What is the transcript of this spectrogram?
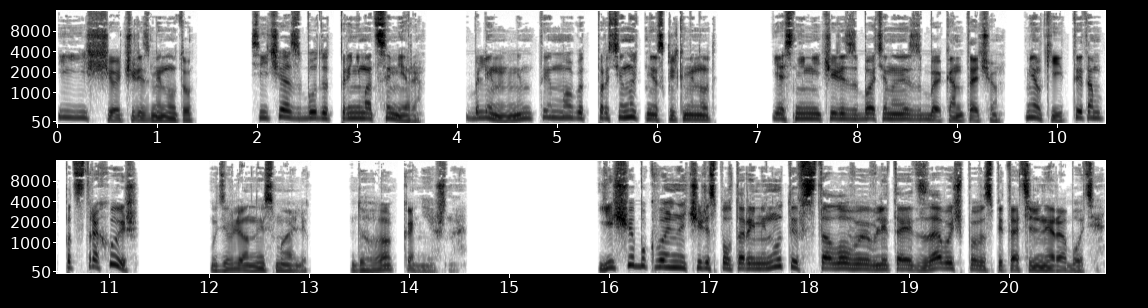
И еще через минуту. Сейчас будут приниматься меры. Блин, менты могут протянуть несколько минут. Я с ними через батину СБ контачу. Мелкий, ты там подстрахуешь?» Удивленный смайлик. «Да, конечно». Еще буквально через полторы минуты в столовую влетает завуч по воспитательной работе.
